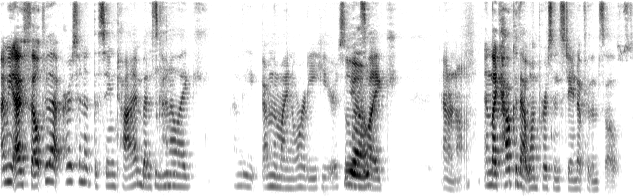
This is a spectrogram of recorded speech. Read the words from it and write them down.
I mean, I felt for that person at the same time, but it's Mm-hmm. kind of like I'm the I'm the minority here, so Yeah. it's like I don't know, and like how could that one person stand up for themselves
